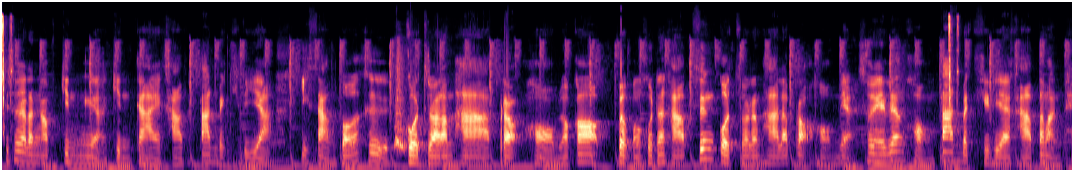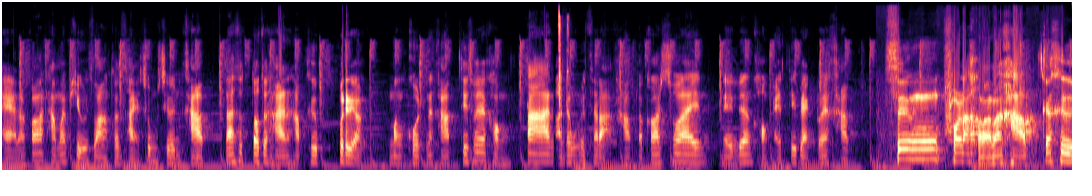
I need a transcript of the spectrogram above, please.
ที่ช่วยระงับกลิ่นเหงื่อกลิ่นกายครับต้านแบคทีเรีย อีก 3 ตัวก็คือกรดจุลาลัมพาเปราะหอม แล้วก็เปลือกมังคุดนะครับซึ่งกรดจุลาลัมพาและเปราะหอมเนี่ยช่วยในเรื่องของต้านแบคทีเรียครับสมานแผลแล้วก็ทำให้ผิวสว่างสดใสชุ่มชื้นครับและสุดตัวสุดท้ายนะครับคือเปลือกมังคุดนะครับที่ช่วยของต้านอนุมูลอิสระครับแล้วก็ช่วยในเรื่องของแอนติแบคด้วยครับ ซึ่ง Product ของเรานะครับ ก็คือ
